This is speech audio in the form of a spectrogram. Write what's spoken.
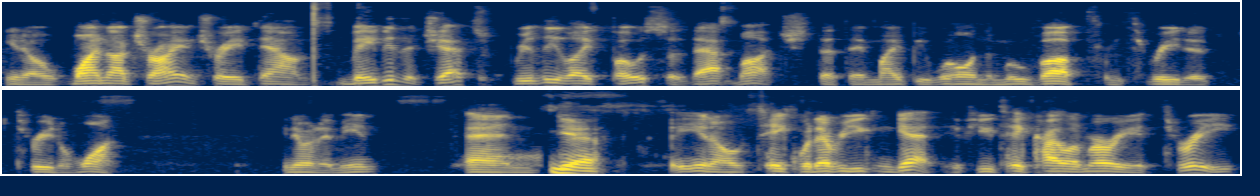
You know, why not try and trade down? Maybe the Jets really like Bosa that much that they might be willing to move up from three to three to one. You know what I mean? And yeah, you know, take whatever you can get. If you take Kyler Murray at three,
